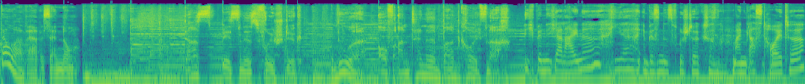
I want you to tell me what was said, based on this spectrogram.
Dauerwerbesendung. Das Business-Frühstück. Nur auf Antenne Bad Kreuznach. Ich bin nicht alleine hier im Business Frühstück. Mein Gast heute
